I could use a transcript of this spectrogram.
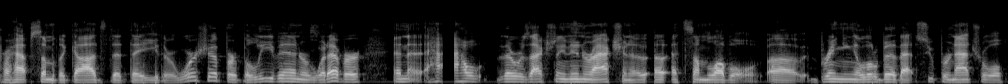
perhaps some of the gods that they either worship or believe in or whatever, and how there was actually an interaction uh, uh, at some level, uh, bringing a little bit of that supernatural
